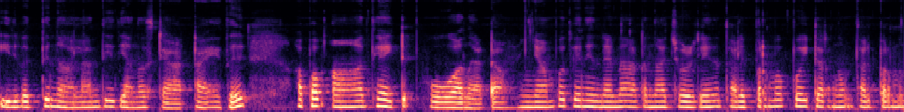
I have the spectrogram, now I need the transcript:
ഇരുപത്തി നാലാം തീയതിയാണ് സ്റ്റാർട്ടായത്. അപ്പം ആദ്യമായിട്ട് പോവാന്ന് കേട്ടോ. ഞാൻ പൊതുവെ നിന്നേണ്ട നാട്ടിൽ നിന്ന് ആ ചുഴലിയിൽ നിന്ന് തളിപ്പറമ്പ് പോയിട്ട് ഇറങ്ങും തളിപ്പറമ്പ്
